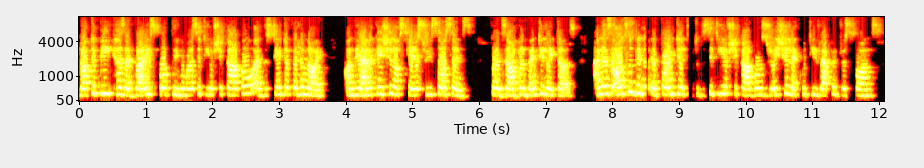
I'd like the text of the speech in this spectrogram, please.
Dr. Peek has advised both the University of Chicago and the state of Illinois on the allocation of scarce resources, for example, ventilators, and has also been appointed to the City of Chicago's Racial Equity Rapid Response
